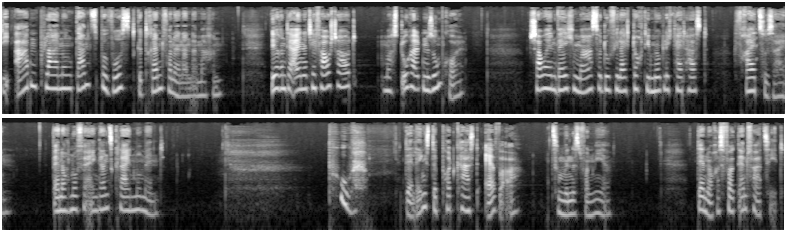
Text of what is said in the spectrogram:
die Abendplanung ganz bewusst getrennt voneinander machen. Während der eine TV schaut, machst du halt einen Zoom-Call. Schaue, in welchem Maße du vielleicht doch die Möglichkeit hast, frei zu sein, wenn auch nur für einen ganz kleinen Moment. Puh, der längste Podcast ever, zumindest von mir. Dennoch, es folgt ein Fazit.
